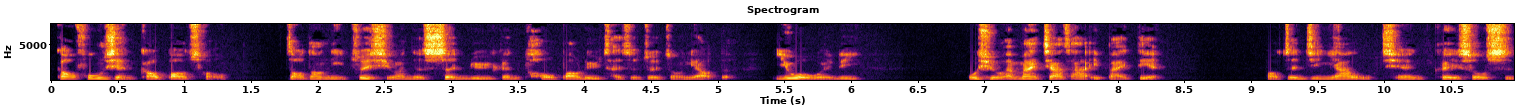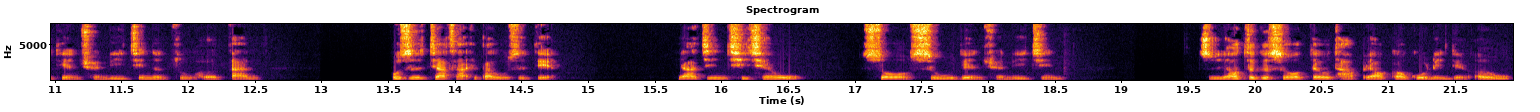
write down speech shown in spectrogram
高风险高报酬，找到你最喜欢的胜率跟投报率才是最重要的。以我为例，我喜欢卖价差一百点，保证金押五千，可以收十点权利金的组合单，或是价差一百五十点，押金七千五，收十五点权利金。只要这个时候 delta 不要高过零点二五，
